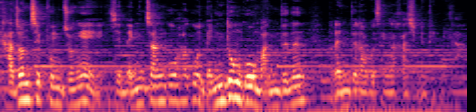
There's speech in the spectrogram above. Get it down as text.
가전제품 중에 이제 냉장고하고 냉동고 만드는 브랜드라고 생각하시면 됩니다.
